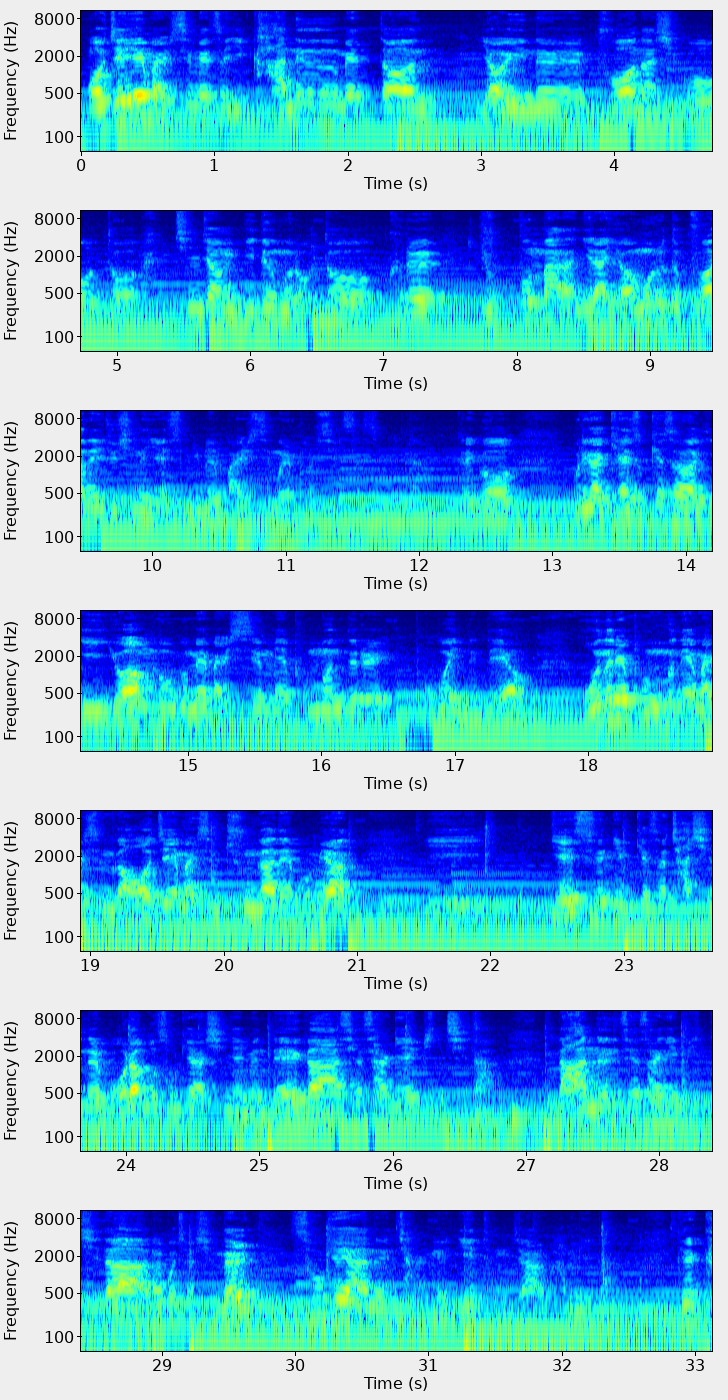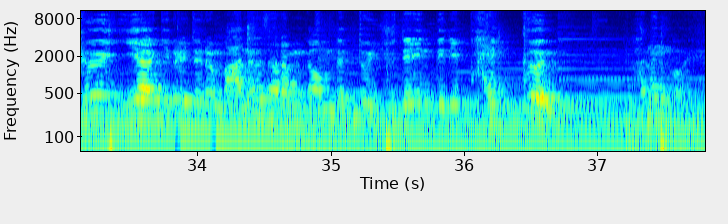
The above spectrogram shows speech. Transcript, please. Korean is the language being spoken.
어제의 말씀에서 이 가늠했던 여인을 구원하시고 또 진정 믿음으로 또 그를 육뿐만 아니라 영으로도 구원해 주시는 예수님의 말씀을 볼 수 있었습니다. 그리고 우리가 계속해서 이 요한복음의 말씀의 본문들을 보고 있는데요. 오늘의 본문의 말씀과 어제의 말씀 중간에 보면 이 예수님께서 자신을 뭐라고 소개하시냐면 내가 세상의 빛이다. 나는 세상의 빛이다 라고 자신을 소개하는 장면이 등장합니다. 그, 그 이야기를 들은 많은 사람 가운데 또 유대인들이 발끈하는 거예요.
